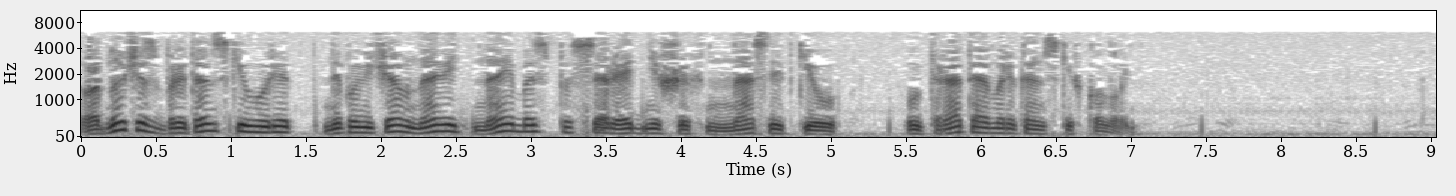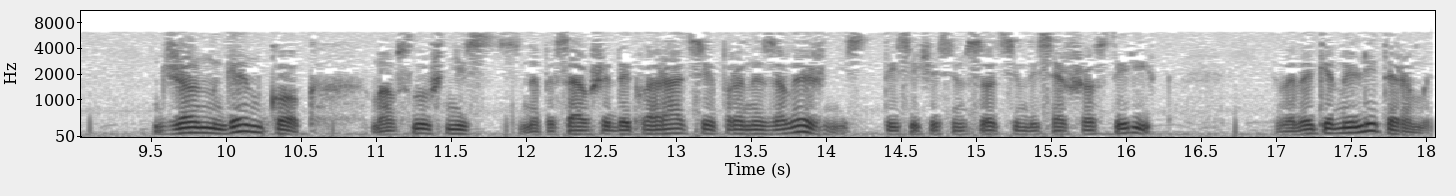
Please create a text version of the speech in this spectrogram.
Водночас британський уряд не помічав навіть найбезпосередніших наслідків утрати американських колоній. Джон Генкок мав слушність, написавши декларацію про незалежність 1776 рік великими літерами,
